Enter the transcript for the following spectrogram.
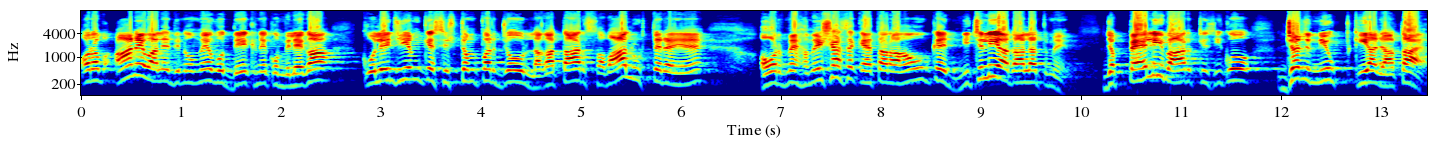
और अब आने वाले दिनों में वो देखने को मिलेगा। कोलेजियम के सिस्टम पर जो लगातार सवाल उठते रहे हैं और मैं हमेशा से कहता रहा हूँ कि निचली अदालत में जब पहली बार किसी को जज नियुक्त किया जाता है,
